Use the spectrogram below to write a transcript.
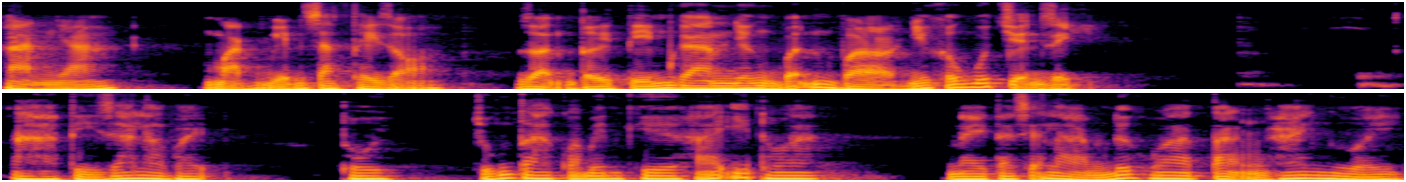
Hàn nhá Mặt biến sắc thấy rõ, Giận tới tím gan nhưng vẫn vờ như không có chuyện gì. À thì ra là vậy. Thôi, chúng ta qua bên kia hái ít hoa. Này ta sẽ làm nước hoa tặng hai người.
